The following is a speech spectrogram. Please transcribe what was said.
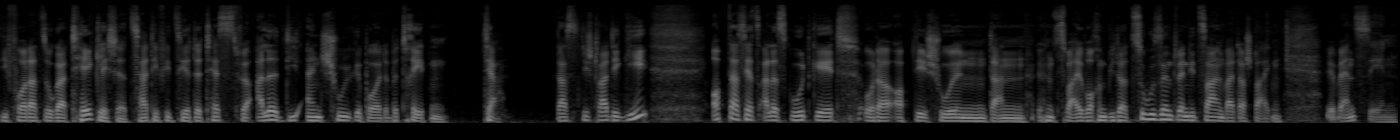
Die fordert sogar tägliche zertifizierte Tests für alle, die ein Schulgebäude betreten. Tja, das ist die Strategie. Ob das jetzt alles gut geht oder ob die Schulen dann in zwei Wochen wieder zu sind, wenn die Zahlen weiter steigen, wir werden es sehen.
